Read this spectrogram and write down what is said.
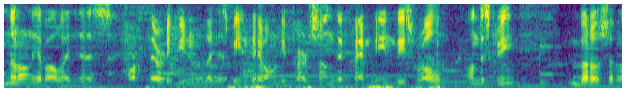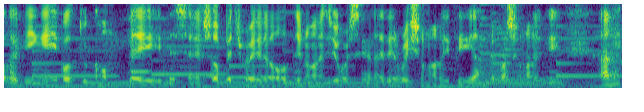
not only about like just for 30 minutes like just being the only person defending this role on the screen but also about like being able to convey the sense of betrayal you know as you were saying like the rationality and the rationality and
